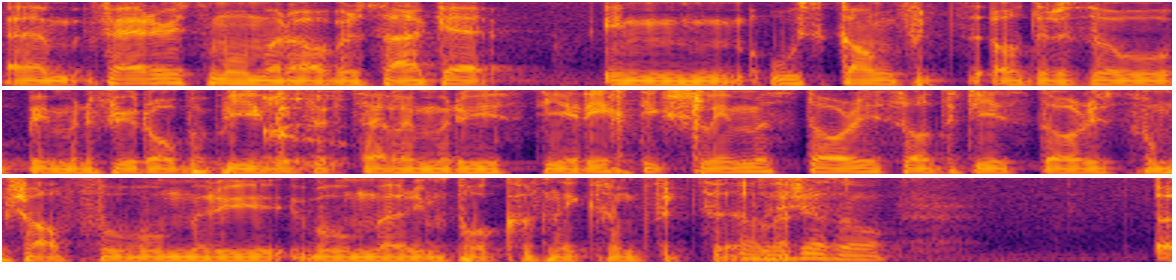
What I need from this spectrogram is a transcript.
Ähm, Fairwiss muss man aber sagen, im Ausgang oder so, bei einem für Oberbier erzählen wir uns die richtig schlimmen Stories oder die Stories vom Schaffen, wo wir, wo wir im Podcast nicht können erzählen Das ist können. ja so. Äh,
